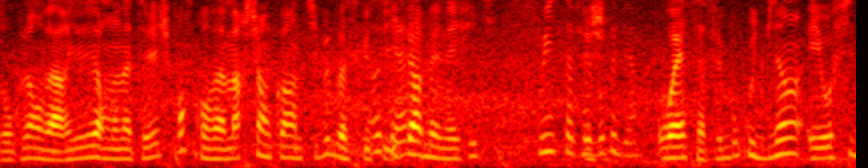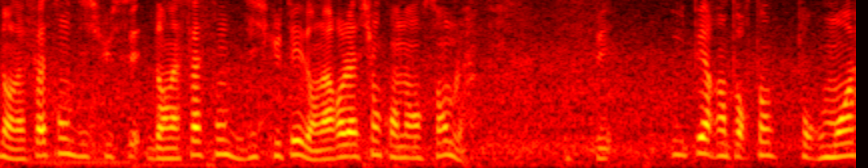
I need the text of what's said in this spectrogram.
Donc là, on va arriver à mon atelier. Je pense qu'on va marcher encore un petit peu parce que c'est hyper bénéfique. Oui, ça fait Je- beaucoup de bien. Ouais, ça fait beaucoup de bien et aussi dans la façon de discuter, dans la façon de discuter, dans la relation qu'on a ensemble, c'est hyper important pour moi.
